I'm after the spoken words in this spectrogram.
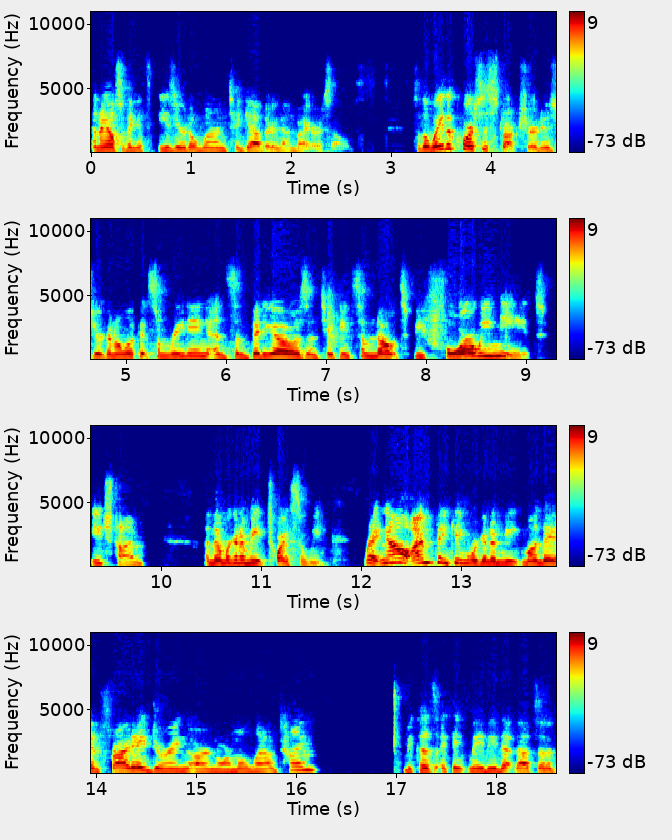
and i also think it's easier to learn together than by ourselves. So the way the course is structured is you're going to look at some reading and some videos and taking some notes before we meet each time. And then we're going to meet twice a week. Right now i'm thinking we're going to meet monday and friday during our normal lab time because I think maybe that that's a,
